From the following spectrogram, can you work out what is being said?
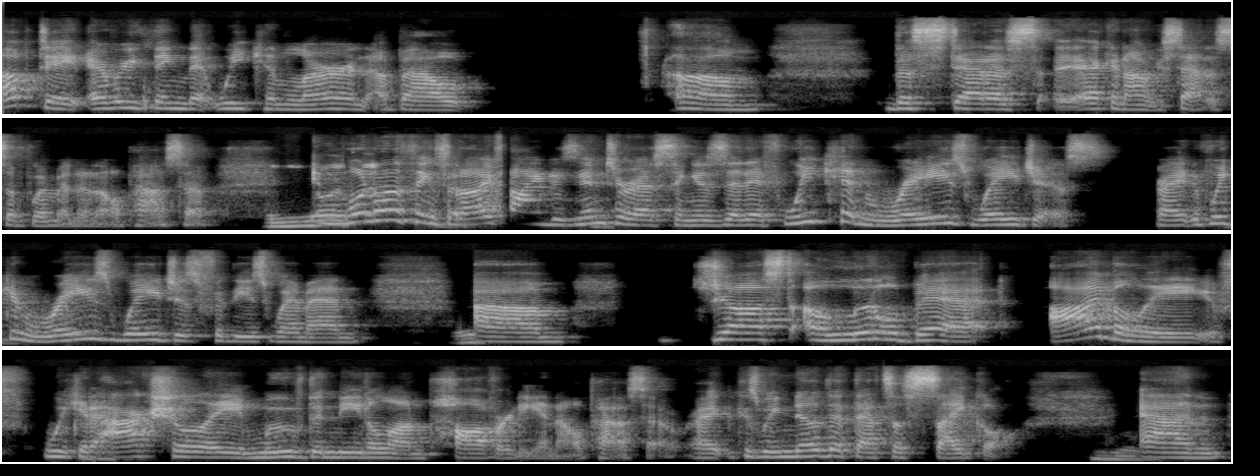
update everything that we can learn about um, the status, economic status of women in El Paso. And, you know, and one of the things that I find is interesting is that if we can raise wages, right? If we can raise wages for these women, um, just a little bit I believe we could actually move the needle on poverty in El Paso, right? Because we know that that's a cycle. Mm-hmm. And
